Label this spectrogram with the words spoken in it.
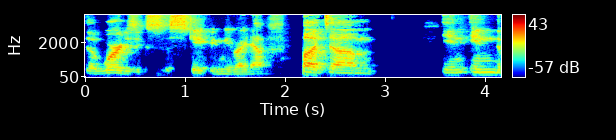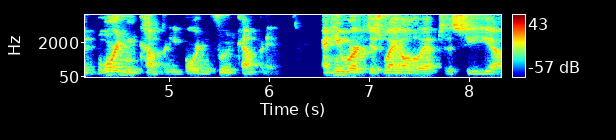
the word is escaping me right now, but um, in, in the Borden company, Borden Food Company. And he worked his way all the way up to the CEO.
